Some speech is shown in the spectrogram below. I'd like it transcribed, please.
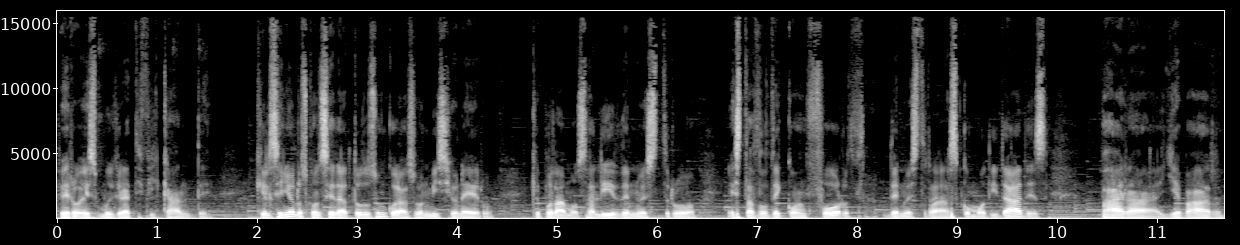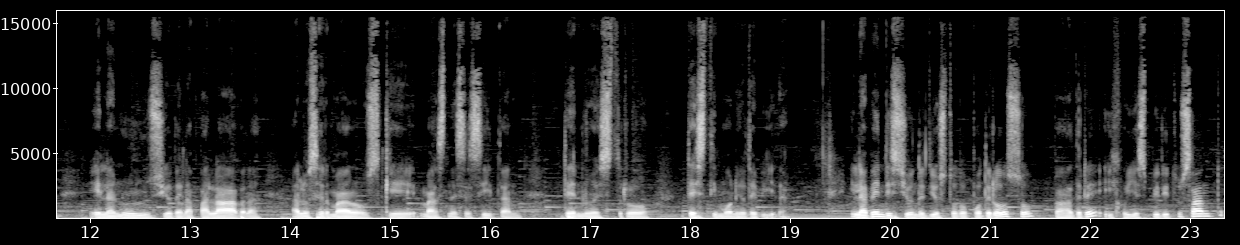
pero es muy gratificante. Que el Señor nos conceda a todos un corazón misionero, que podamos salir de nuestro estado de confort, de nuestras comodidades, para llevar el anuncio de la palabra a los hermanos que más necesitan de nuestro testimonio de vida. Y la bendición de Dios Todopoderoso, Padre, Hijo y Espíritu Santo,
